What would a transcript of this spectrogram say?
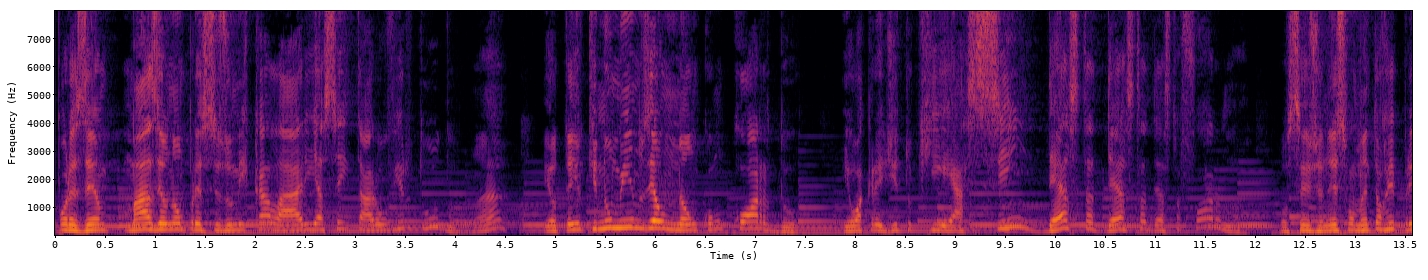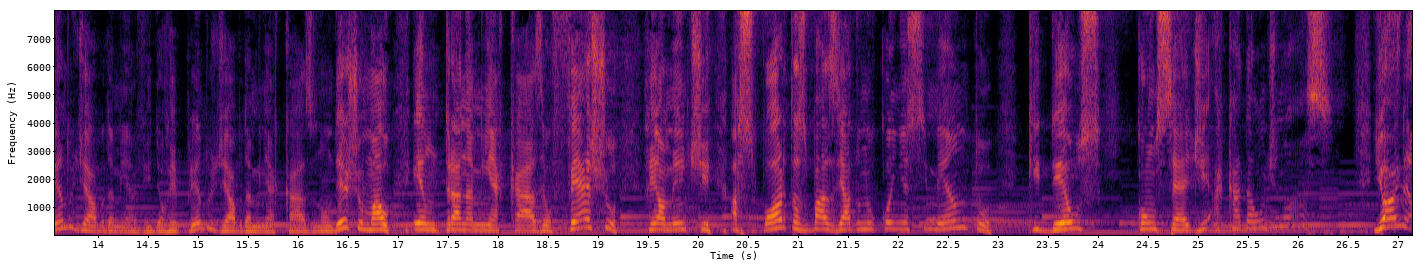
Por exemplo, mas eu não preciso me calar e aceitar ouvir tudo. Não é? Eu tenho que, no mínimo, eu não concordo. Eu acredito que é assim, desta, desta, desta forma. Ou seja, nesse momento eu repreendo o diabo da minha vida, eu repreendo o diabo da minha casa, não deixo o mal entrar na minha casa, eu fecho realmente as portas baseado no conhecimento que Deus concede a cada um de nós. E olha,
